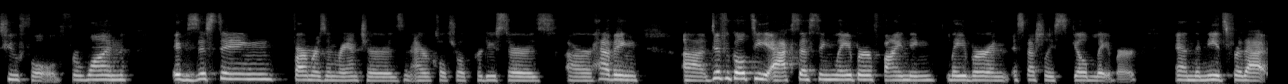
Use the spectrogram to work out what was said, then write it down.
twofold. For one, existing farmers and ranchers and agricultural producers are having uh, difficulty accessing labor, finding labor, and especially skilled labor. And the needs for that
